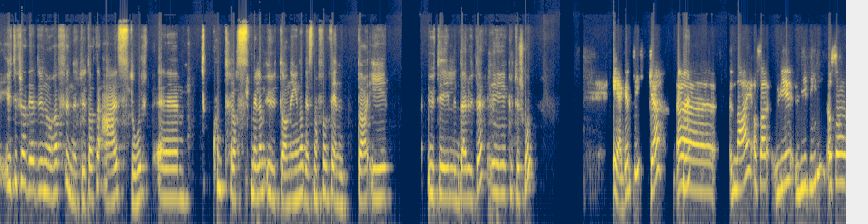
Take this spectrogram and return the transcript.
ut ifra det du nå har funnet ut, at det er stor eh, kontrast mellom utdanningen og det som er forventa der ute i kulturskolen? Egentlig ikke. Nei, eh, nei altså vi, vi, vil altså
